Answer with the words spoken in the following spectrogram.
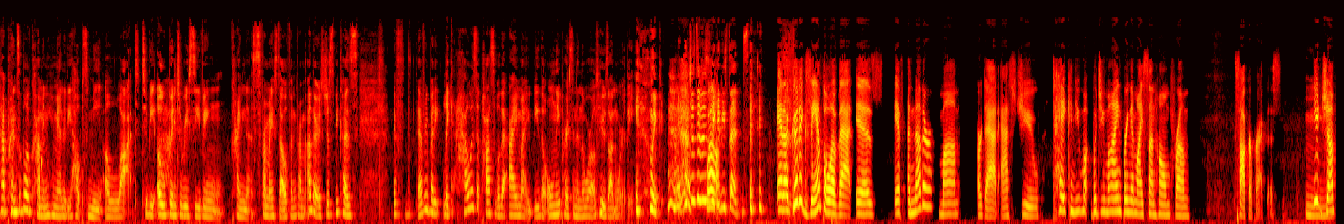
that principle of common humanity helps me a lot to be open to receiving kindness from myself and from others just because if everybody like how is it possible that I might be the only person in the world who's unworthy? like it just doesn't well, make any sense. and a good example of that is if another mom or dad asked you, "Hey, can you would you mind bringing my son home from soccer practice?" Mm. You jump,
